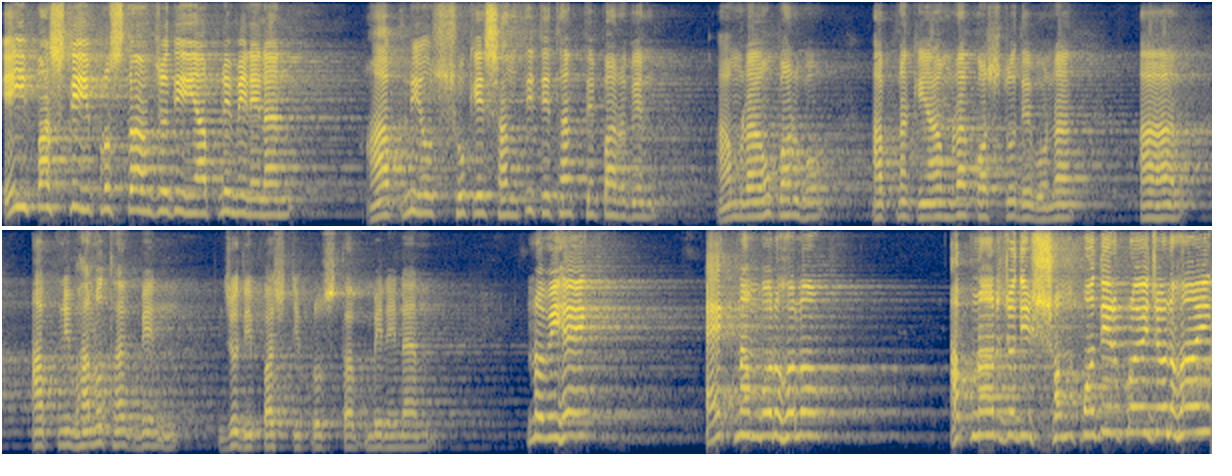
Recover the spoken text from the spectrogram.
এই পাঁচটি প্রস্তাব যদি আপনি মেনে নেন, আপনিও সুখে শান্তিতে থাকতে পারবেন। আমরাও পারব। আপনাকে আমরা কষ্ট দেব না। আর আপনি ভালো থাকবেন যদি পাঁচটি প্রস্তাব মেনে নেন। নবী হে, এক নম্বর হলো, আপনার যদি সম্পদের প্রয়োজন হয়,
